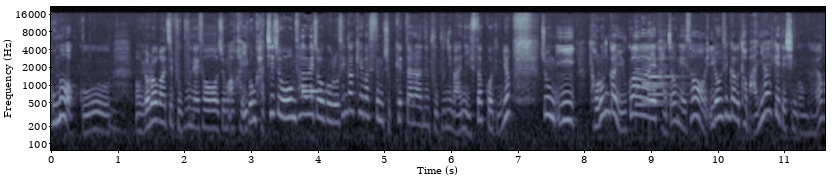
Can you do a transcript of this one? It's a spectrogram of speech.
고마웠고 어, 여러 가지 부분에서 좀 아, 이건 같이 좀 사회적으로 생각해봤으면 좋겠다라는 부분이 많이 있었거든요. 좀 이 결혼과 육아의 과정에서 이런 생각을 더 많이 하게 되신 건가요?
